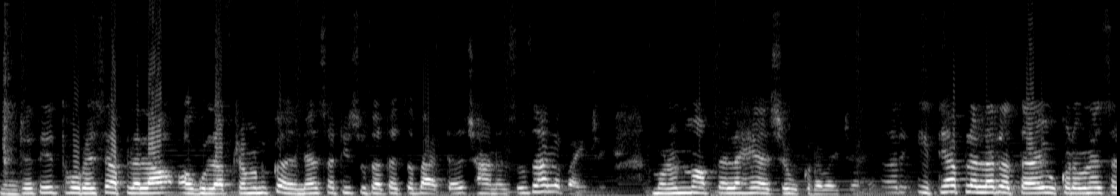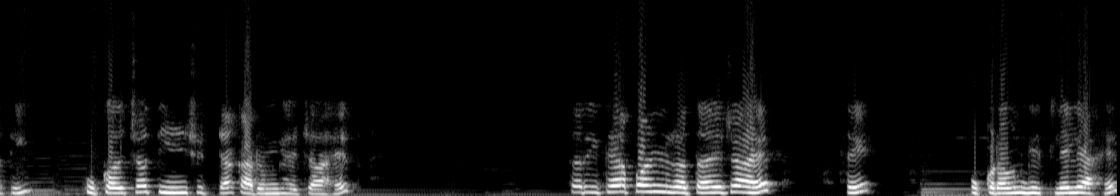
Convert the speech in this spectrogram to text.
म्हणजे ते थोडेसे आपल्याला गुलाबजामुन करण्यासाठी सुद्धा त्याचं बॅटर छान असं झालं पाहिजे. म्हणून मग आपल्याला हे असे उकडवायचे आहे तर इथे आपल्याला रताळे उकडवण्यासाठी कुकरच्या तीन शिट्ट्या काढून घ्यायच्या आहेत. तर इथे आपण रताळे जे आहेत ते उकडवून घेतलेले आहेत.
